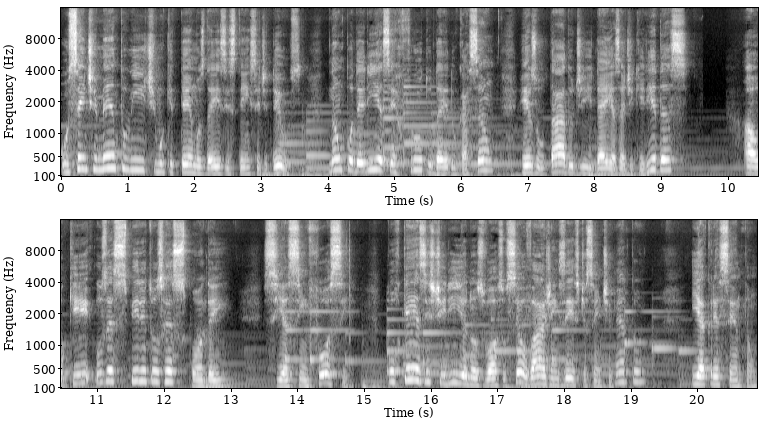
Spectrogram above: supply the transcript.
O sentimento íntimo que temos da existência de Deus não poderia ser fruto da educação, resultado de ideias adquiridas? Ao que os espíritos respondem: Se assim fosse, por que existiria nos vossos selvagens este sentimento? E acrescentam:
